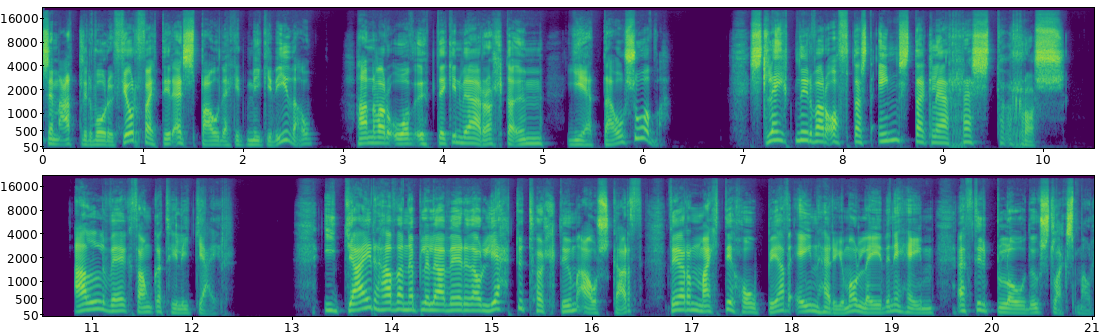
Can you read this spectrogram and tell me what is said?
sem allir voru fjórfættir en spáði ekkit mikið í þá. Hann var of upptekinn við að rölda um, geta og sofa. Sleipnir var oftast einstaklega rest ross. Alveg þanga til í gær. Í gær hafða nefnilega verið á léttu tölti um áskarð þegar hann mætti hópi af einherjum á leiðinni heim eftir blóðug slagsmál.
